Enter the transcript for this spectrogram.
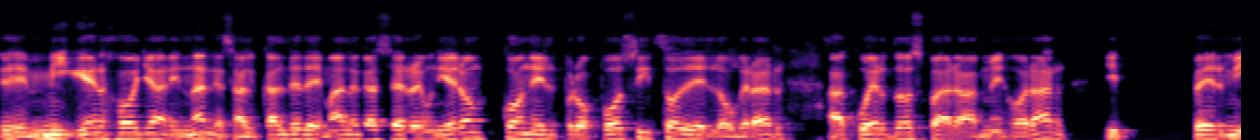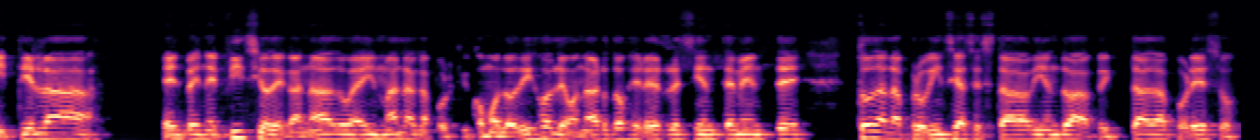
eh, Miguel Joya Arenales, alcalde de Málaga, se reunieron con el propósito de lograr acuerdos para mejorar y permitir la, el beneficio de ganado en Málaga, porque como lo dijo Leonardo Jerez recientemente, toda la provincia se estaba viendo afectada por eso.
